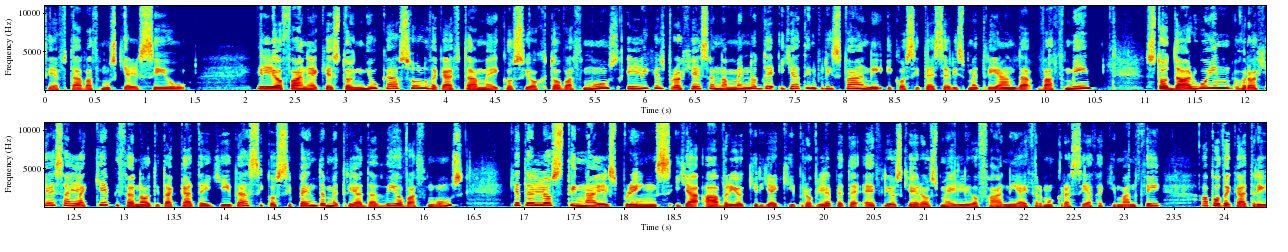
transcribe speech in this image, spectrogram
27 βαθμούς Κελσίου. Ηλιοφάνεια και στο Newcastle 17 με 28 βαθμούς, λίγες βροχές αναμένονται για την Βρισβάνη 24 με 30 βαθμοί. Στο Darwin βροχές αλλά και πιθανότητα καταιγίδας 25 με 32 βαθμούς. Και τέλος στην Alice Springs για αύριο Κυριακή προβλέπεται έθριος καιρός με ηλιοφάνεια η θερμοκρασία θα κυμανθεί από 13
